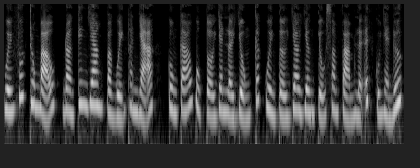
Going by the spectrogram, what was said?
Nguyễn Phước Trung Bảo, Đoàn Kiên Giang và Nguyễn Thanh Nhã cùng cáo buộc tội danh lợi dụng các quyền tự do dân chủ xâm phạm lợi ích của nhà nước,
